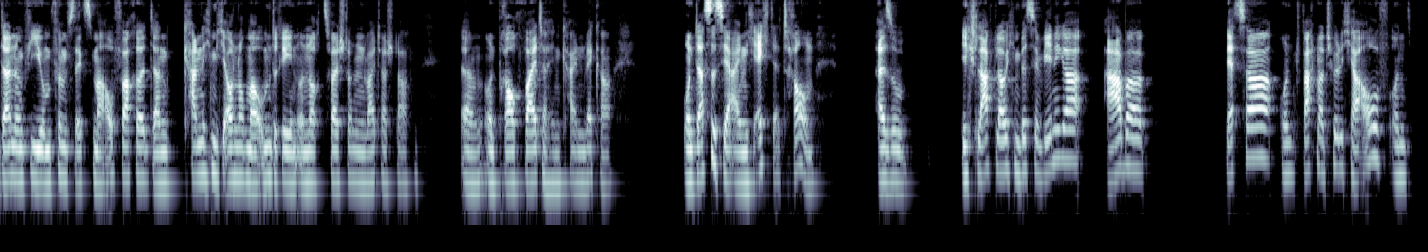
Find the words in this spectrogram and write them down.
dann irgendwie um fünf, sechs Mal aufwache, dann kann ich mich auch noch mal umdrehen und noch zwei Stunden weiter schlafen ähm, und brauche weiterhin keinen Wecker. Und das ist ja eigentlich echt der Traum. Also ich schlafe, glaube ich, ein bisschen weniger, aber besser und wach natürlicher auf und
